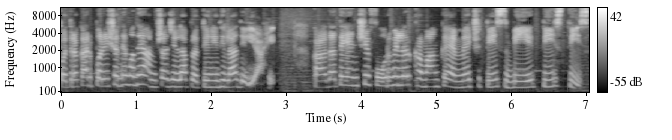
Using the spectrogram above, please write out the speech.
पत्रकार परिषदेमध्ये आमच्या जिल्हा प्रतिनिधीला दिली आहे. काळदाते यांची फोर व्हीलर क्रमांक एम एच तीस बी ए तीस तीस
